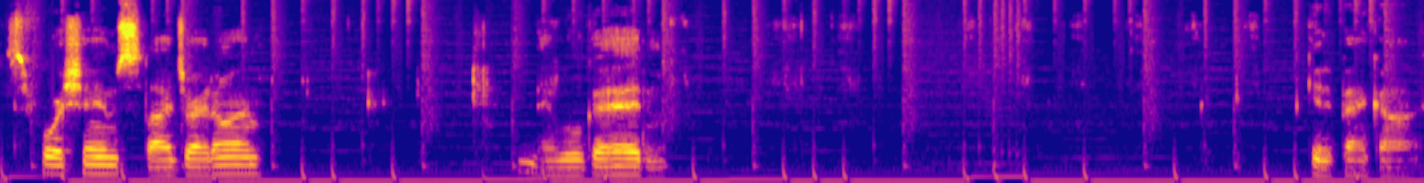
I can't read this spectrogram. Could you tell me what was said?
it's four shims, slides right on. Then we'll go ahead and get it back on.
